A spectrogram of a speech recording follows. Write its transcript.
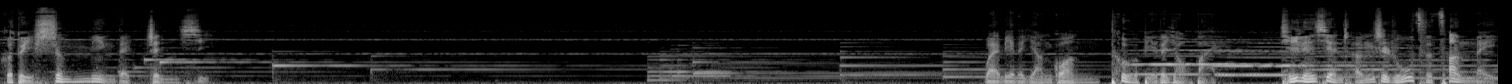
和对生命的珍惜。外面的阳光特别的耀白，祁连县城是如此灿美。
